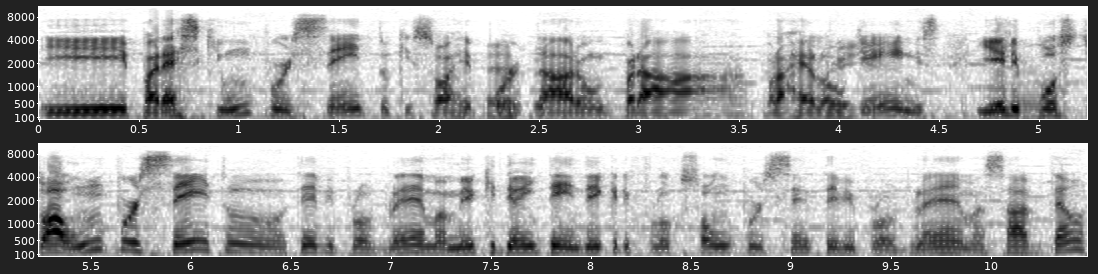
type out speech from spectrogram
E parece que 1% que só reportaram é, pra, pra Hello Games. E ele é. postou, ah, 1% teve problema. Meio que deu a entender que ele falou que só 1% teve problema, sabe? Então,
